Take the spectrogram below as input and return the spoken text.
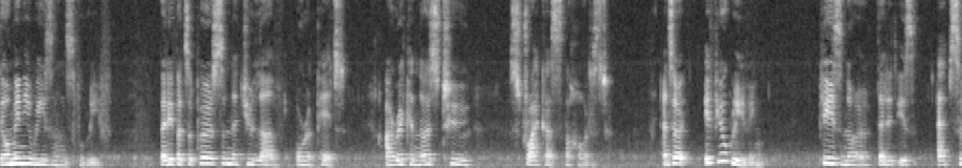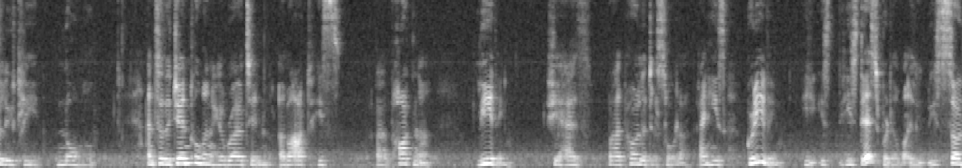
There are many reasons for grief. But if it's a person that you love or a pet, I reckon those two strike us the hardest. And so if you're grieving, please know that it is absolutely normal. And to the gentleman who wrote in about his uh, partner leaving, she has bipolar disorder and he's grieving. He's desperate. He's so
